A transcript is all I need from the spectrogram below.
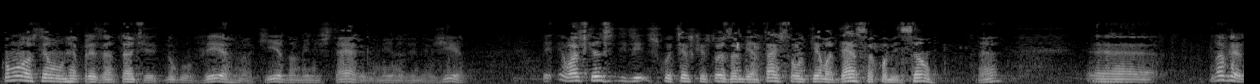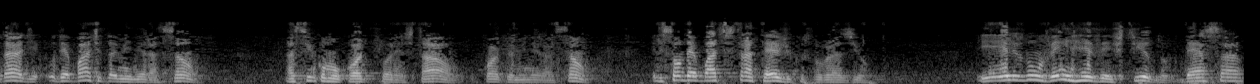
como nós temos um representante do governo aqui, do Ministério de Minas e Energia, eu acho que antes de discutir as questões ambientais, que são o tema dessa comissão, né, é, na verdade, o debate da mineração, assim como o Código Florestal, o Código da Mineração, eles são debates estratégicos para o Brasil. E eles não vêm revestidos dessa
